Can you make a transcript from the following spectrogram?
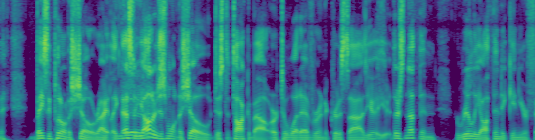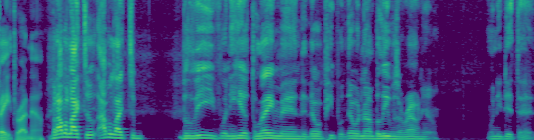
basically put on a show right? Like that's what y'all are just wanting a show just to talk about or to whatever and to criticize. You, you there's nothing really authentic in your faith right now. But I would like to. I would like to believe when he healed the lame man that there were people, there were non-believers around him when he did that.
